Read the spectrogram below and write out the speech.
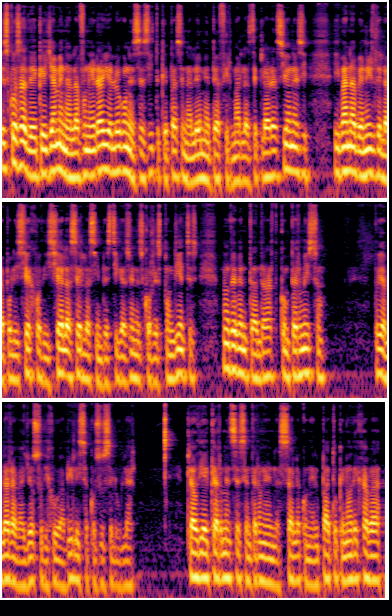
Es cosa de que llamen a la funeraria, luego necesito que pasen al MP a firmar las declaraciones y, y, van a venir de la policía judicial a hacer las investigaciones correspondientes. No deben tardar con permiso. Voy a hablar a Galloso, dijo Gabriel y sacó su celular. Claudia y Carmen se sentaron en la sala con el pato que no dejaba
